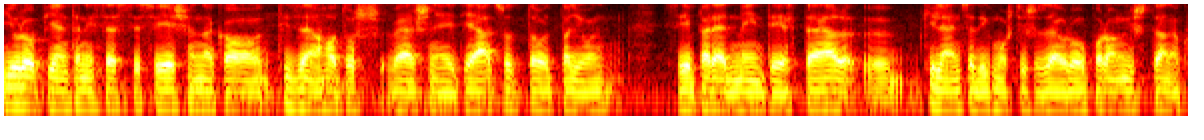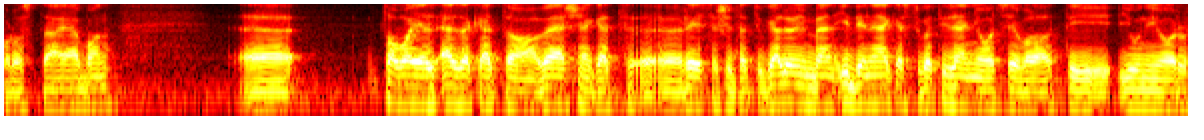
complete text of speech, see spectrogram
European Tennis association a 16-os versenyeit játszotta, ott nagyon szép eredményt ért el, 9. most is az Európa ranglistán a korosztályában. Tavaly ezeket a versenyeket részesítettük előnyben, idén elkezdtük a 18 év alatti junior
